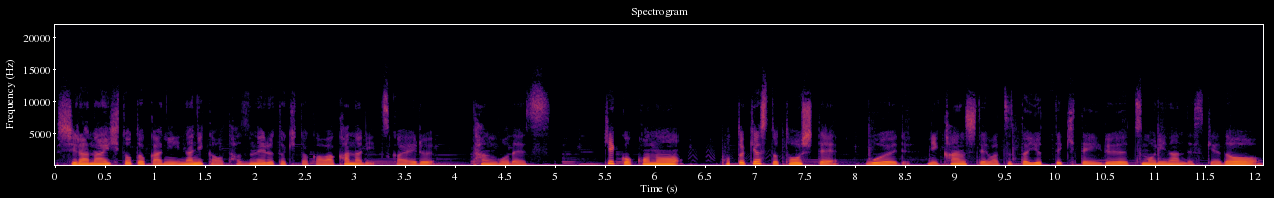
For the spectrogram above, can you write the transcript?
知らない人とかに何かを尋ねる時とかはかなり使える単語です。結構このポッドキャスト通して would に関してはずっと言ってきているつもりなんですけど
